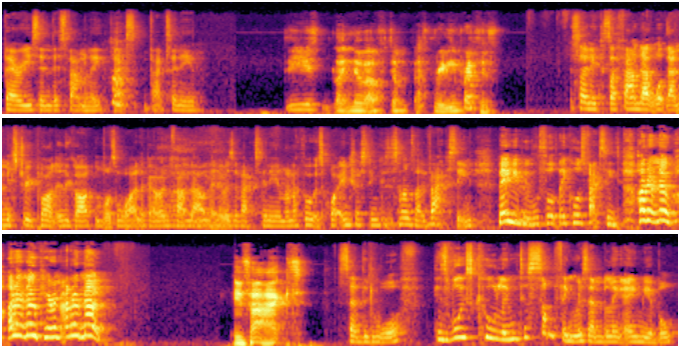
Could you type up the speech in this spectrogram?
berries in this family, Vax- Vaccinium. do you just like know it off the top? That's really impressive. It's only because I found out what that mystery plant in the garden was a while ago and found out that it was a vaccinium, and I thought it was quite interesting because it sounds like vaccine. Maybe people thought they caused vaccines. I don't know. I don't know, Kieran. I don't know. In fact, Said the dwarf, his voice cooling to something resembling amiable.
